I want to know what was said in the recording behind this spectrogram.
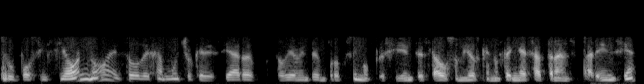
su posición, ¿no? Eso deja mucho que desear, pues, obviamente, un próximo presidente de Estados Unidos que no tenga esa transparencia.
